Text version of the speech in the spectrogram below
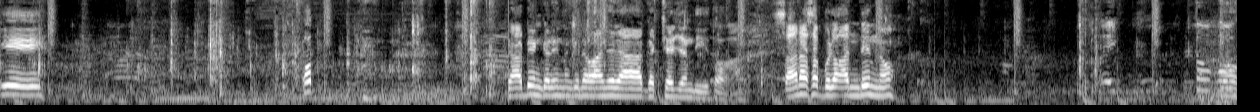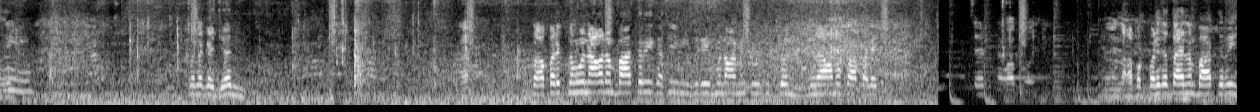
Yeah. Op. Grabe, ang galing ng ginawa nila Gatchel yan dito. ah. Sana sa Bulacan din, no? Ay, ito Oo. Talaga dyan. Papalit na muna ako ng battery kasi bibili muna kami tubig doon. Hindi na ako magpapalit. Sir, mukha po. Ayun, nakapagpalit na tayo ng battery.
